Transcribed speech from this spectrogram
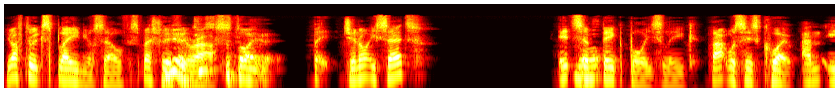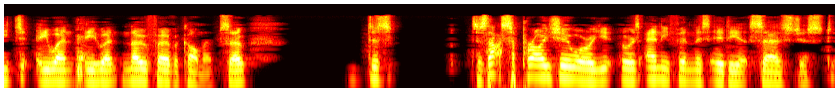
you have to explain yourself, especially if yeah, you're asked. But do you know what he said? It's a big boys league. That was his quote, and he he went he went no further comment. So does does that surprise you, or are you, or is anything this idiot says just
